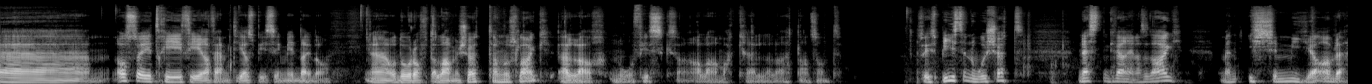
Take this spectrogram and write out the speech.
Eh, også i tre, fire, fem tider spiser jeg middag, da. Eh, og da er det ofte lammekjøtt av noe slag, eller noe fisk, så eller makrell eller et eller annet sånt. Så jeg spiser noe kjøtt nesten hver eneste dag, men ikke mye av det.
